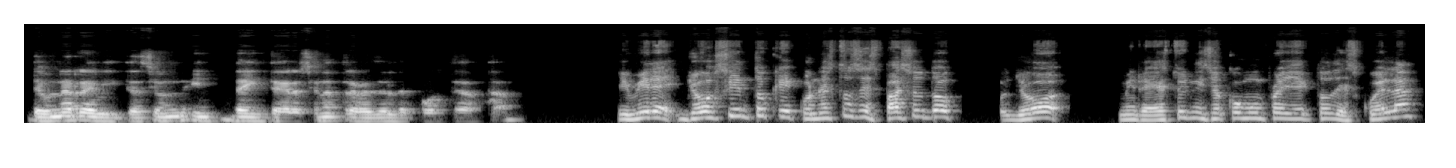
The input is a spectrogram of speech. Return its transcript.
de una rehabilitación de integración a través del deporte adaptado. Y mire, yo siento que con estos espacios, Doc, yo, mire, esto inició como un proyecto de escuela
